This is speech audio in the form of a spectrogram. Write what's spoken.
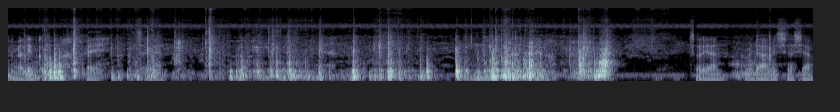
Tanggalin ko muna. Okay. So, oh. So, yan. May damage na siya.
